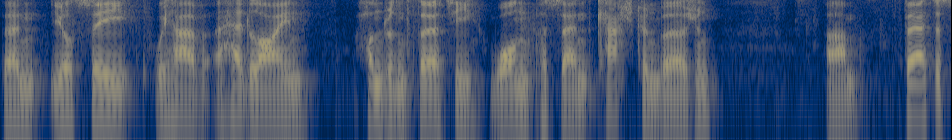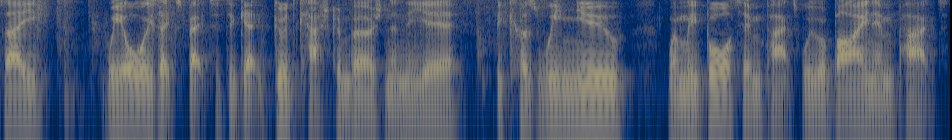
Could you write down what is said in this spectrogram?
then you'll see we have a headline 131% cash conversion. Um, fair to say, we always expected to get good cash conversion in the year because we knew when we bought Impact, we were buying Impact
